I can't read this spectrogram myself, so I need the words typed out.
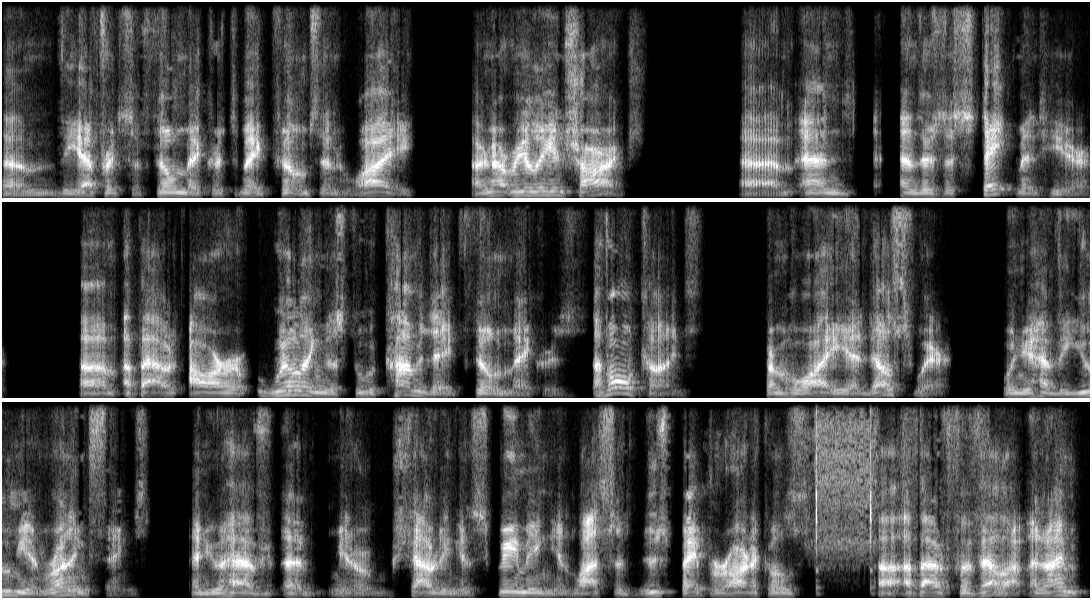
um, the efforts of filmmakers to make films in Hawaii, are not really in charge. Um, and and there's a statement here um, about our willingness to accommodate filmmakers of all kinds from Hawaii and elsewhere. When you have the union running things, and you have uh, you know shouting and screaming and lots of newspaper articles uh, about Fevella, and I'm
